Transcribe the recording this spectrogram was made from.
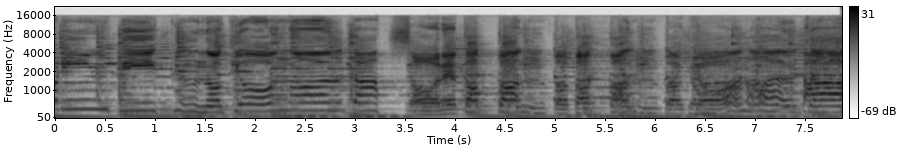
オリンピックの今日の歌それととんととっとんと今日の歌。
